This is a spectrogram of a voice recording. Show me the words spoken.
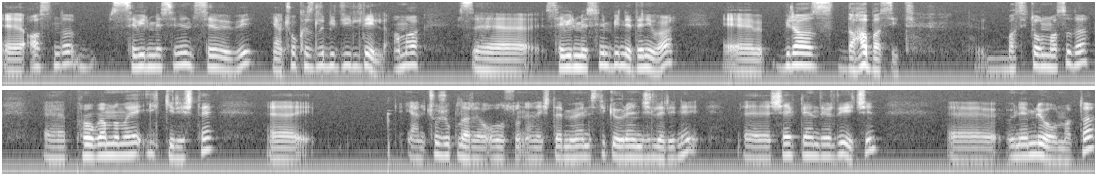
E, aslında sevilmesinin sebebi yani çok hızlı bir dil değil ama e, sevilmesinin bir nedeni var. E, biraz daha basit. Basit olması da e, programlamaya ilk girişte e, yani çocukları olsun yani işte mühendislik öğrencilerini e, şevklendirdiği için e, önemli olmakta.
